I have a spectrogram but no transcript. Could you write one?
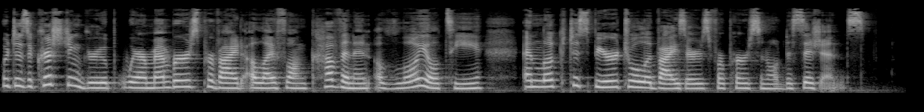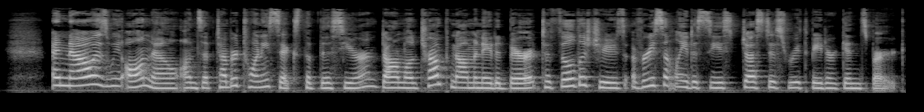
which is a Christian group where members provide a lifelong covenant of loyalty and look to spiritual advisors for personal decisions. And now, as we all know, on September 26th of this year, Donald Trump nominated Barrett to fill the shoes of recently deceased Justice Ruth Bader Ginsburg.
